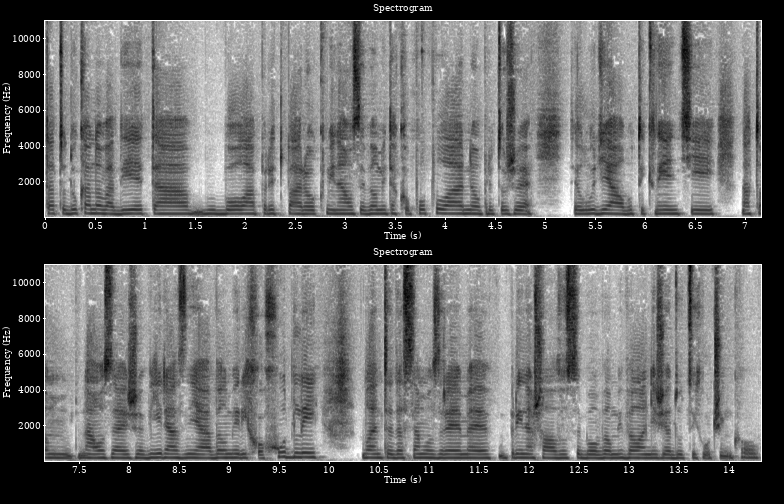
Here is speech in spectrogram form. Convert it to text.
táto Dukanová dieta bola pred pár rokmi naozaj veľmi takou populárnou, pretože tí ľudia alebo tí klienti na tom naozaj, že výrazne a veľmi rýchlo chudli, len teda samozrejme prinášala so sebou veľmi veľa nežiaducich účinkov.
